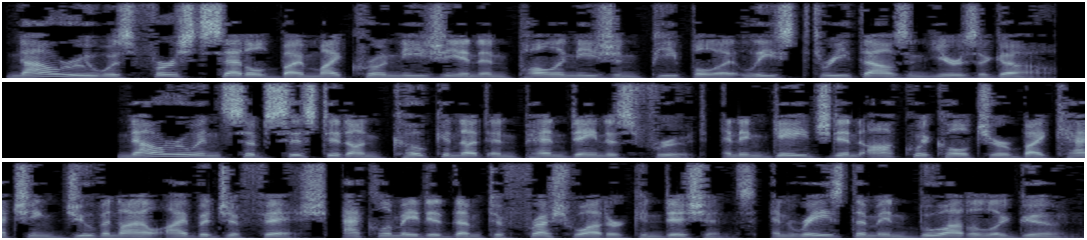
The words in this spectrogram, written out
Nauru was first settled by Micronesian and Polynesian people at least 3,000 years ago. Nauruans subsisted on coconut and pandanus fruit, and engaged in aquaculture by catching juvenile ibija fish, acclimated them to freshwater conditions, and raised them in Buada Lagoon,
